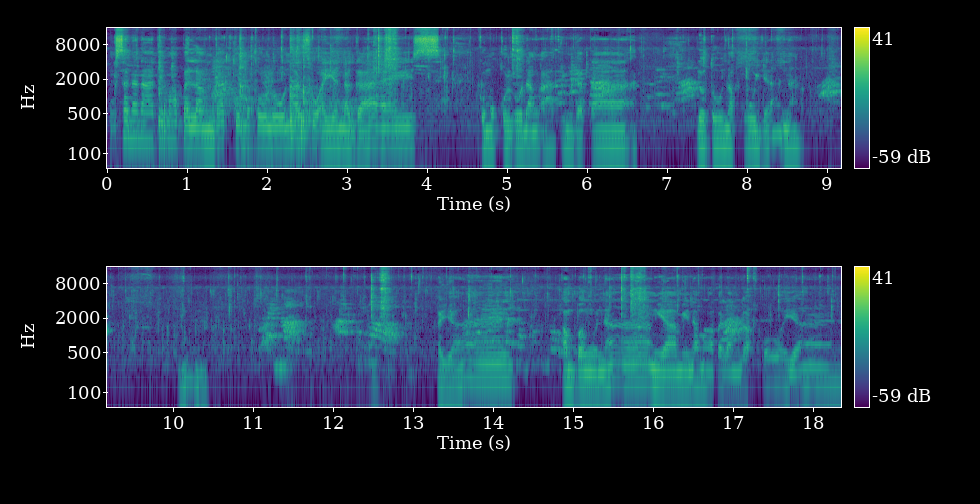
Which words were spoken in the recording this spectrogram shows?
Buksan na natin mga palanggat, kumukulo na. So ayan na guys, kumukulo na ang ating gata. Luto na po yan. Hmm. Ayan. Ang bango na. Ang yummy na mga palangga ko. Ayan.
